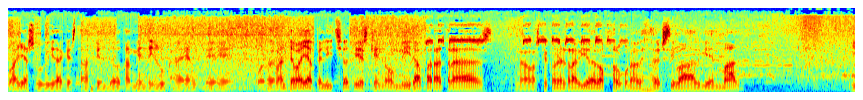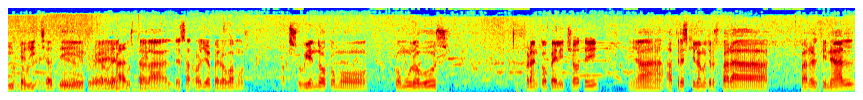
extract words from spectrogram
Vaya subida que está haciendo también Diluca, eh, aunque por delante vaya Pelichotti, es que no mira para atrás, Nada más que con el rabillo del ojo alguna vez a ver si va alguien mal. Y Pelichotti fenomenal. el desarrollo, pero vamos, subiendo como, como un obús. Franco Pelichotti, ya a tres kilómetros para, para el final.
